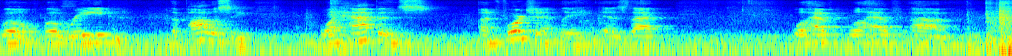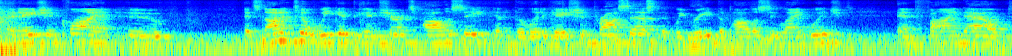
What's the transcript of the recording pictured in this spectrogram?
will, will read the policy. What happens, unfortunately, is that we'll have, we'll have um, an Asian client who, it's not until we get the insurance policy in the litigation process that we read the policy language and find out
